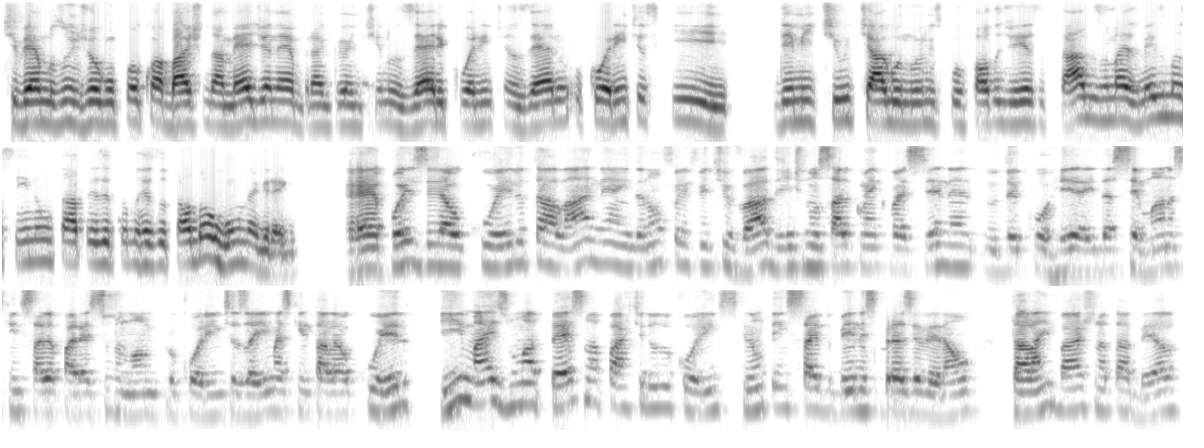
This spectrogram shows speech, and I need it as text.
tivemos um jogo um pouco abaixo da média, né? Bragantino 0 e Corinthians 0. O Corinthians que demitiu o Thiago Nunes por falta de resultados, mas mesmo assim não está apresentando resultado algum, né, Greg? É, pois é, o Coelho está lá, né? Ainda não foi efetivado, a gente não sabe como é que vai ser, né? No decorrer aí das semanas, quem sabe aparece um nome para o Corinthians aí, mas quem está lá é o Coelho. E mais uma péssima partida do Corinthians, que não tem saído bem nesse Brasileirão, está lá embaixo na tabela,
